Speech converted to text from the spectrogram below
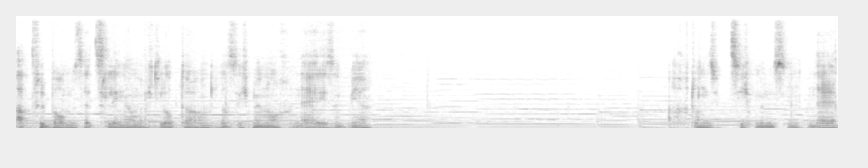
Apfelbaumsetzlinge, aber ich glaube, da lasse ich mir noch... Ne, die sind mir... 78 Münzen. Ne.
